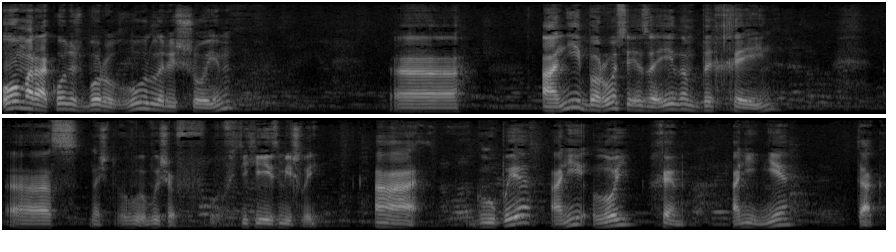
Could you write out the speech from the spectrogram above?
Омара кодыш бору гула решоим. А, они борося за Эйлом Бехейн. А, значит, выше в стихе из Мишлей. А глупые, они лой хен. Они не так.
